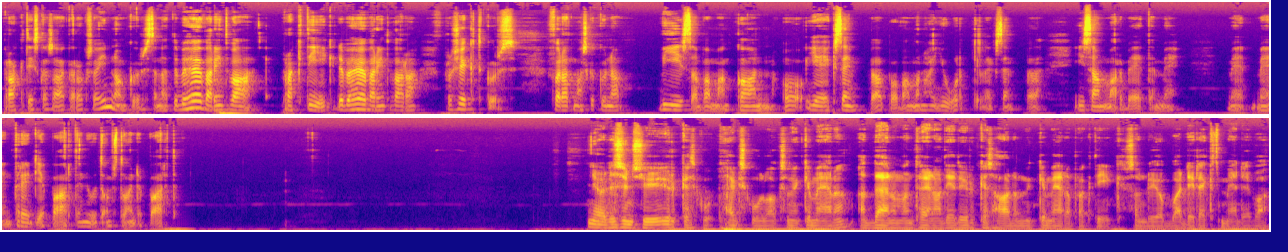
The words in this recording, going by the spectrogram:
praktiska saker också inom kursen. Att det behöver inte vara praktik, det behöver inte vara projektkurs för att man ska kunna visa vad man kan och ge exempel på vad man har gjort till exempel i samarbete med med, med en tredje part, en utomstående part. Ja, det syns ju i yrkeshögskola också mycket mera. Att där när man tränar till ett yrke så har de mycket mera praktik som du jobbar direkt med det vad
